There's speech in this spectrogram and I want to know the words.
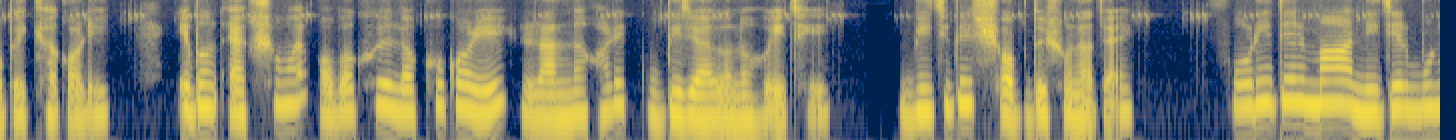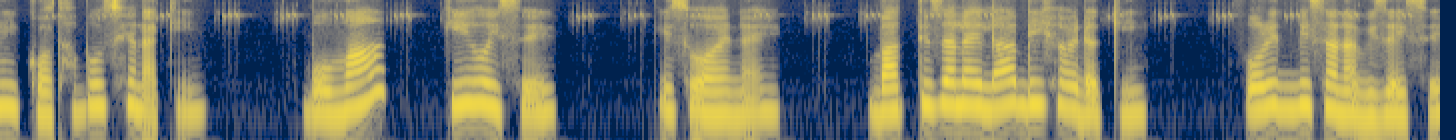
অপেক্ষা করে এবং একসময় অবাক হয়ে লক্ষ্য করে রান্নাঘরে কুপি জ্বালানো হয়েছে। বিজবিজ শব্দ শোনা যায়। ফরিদের মা নিজের মনে কথা বলছে নাকি? বৌমা, কি হয়েছে কিছু হয় নাই। বাতি জ্বালাইলা বিষয়টা কি? ফরিদ বিছানা ভিজাইছে।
